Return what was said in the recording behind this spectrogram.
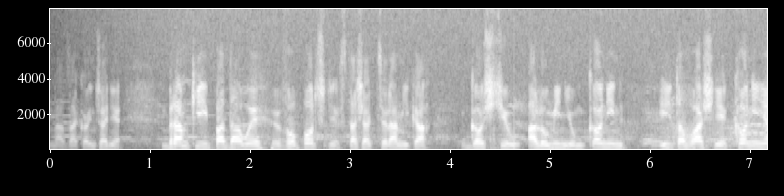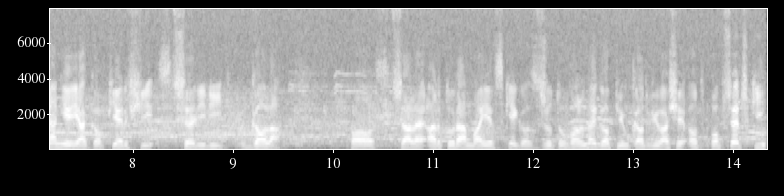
Na zakończenie. Bramki padały w Opocznie. Stasiak Ceramika gościł Aluminium Konin i to właśnie Koninianie jako pierwsi strzelili gola. Po strzale Artura Majewskiego z rzutu wolnego piłka odbiła się od poprzeczki.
